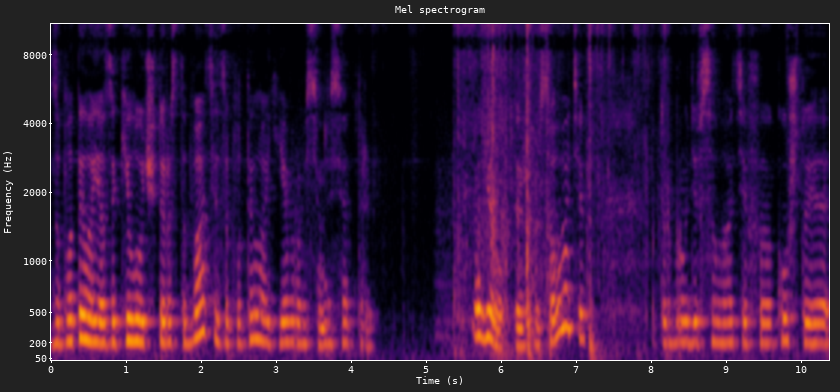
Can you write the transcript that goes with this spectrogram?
Заплатила я за кіло 420, заплатила євро 83. Огірок теж до салатів, бутербродів салатів е, коштує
